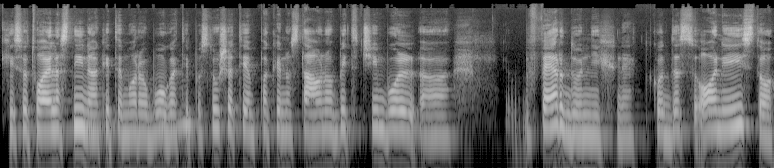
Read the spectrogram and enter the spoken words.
ki so tvoja lastnina, ki te morajo bogati uh -huh. poslušati, ampak enostavno biti čim bolj uh, fer do njih, ne? kot da so oni isto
